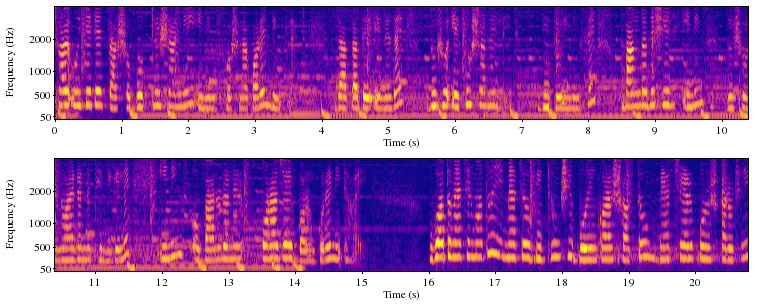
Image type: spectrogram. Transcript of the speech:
ছয় উইকেটে চারশো বত্রিশ রান নিয়ে ইনিংস ঘোষণা করে নিউজিল্যান্ড, যা তাদের এনে দেয় দুশো একুশ রানের লিড। দ্বিতীয় ইনিংসে বাংলাদেশের ইনিংস দুশো নয় রানে থেমে গেলে ইনিংস ও বারো রানের পরাজয় বরণ করে নিতে হয়। গত ম্যাচের মতো এই ম্যাচেও বিধ্বংসী বোলিং করা সত্ত্বেও ম্যাচ সেরার পুরস্কার ওঠেনি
